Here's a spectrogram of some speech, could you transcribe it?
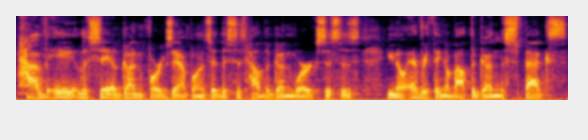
have a let's say a gun for example and say this is how the gun works. This is you know everything about the gun, the specs,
